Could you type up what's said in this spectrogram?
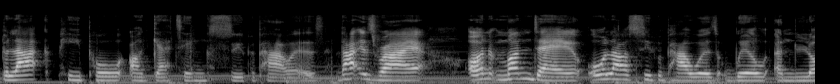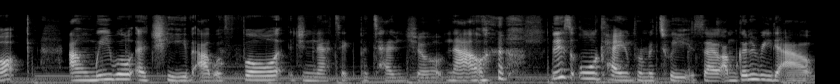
black people are getting superpowers. That is right. On Monday, all our superpowers will unlock and we will achieve our full genetic potential. Now, this all came from a tweet, so I'm going to read it out.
